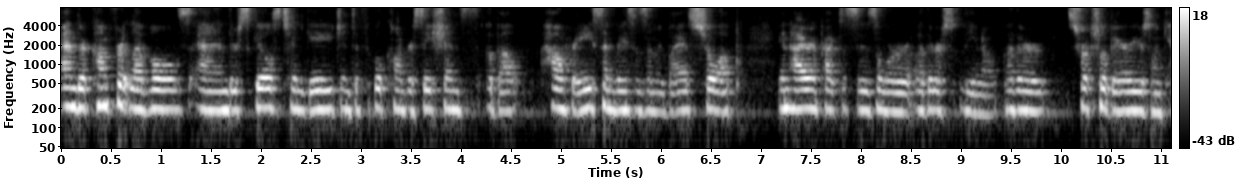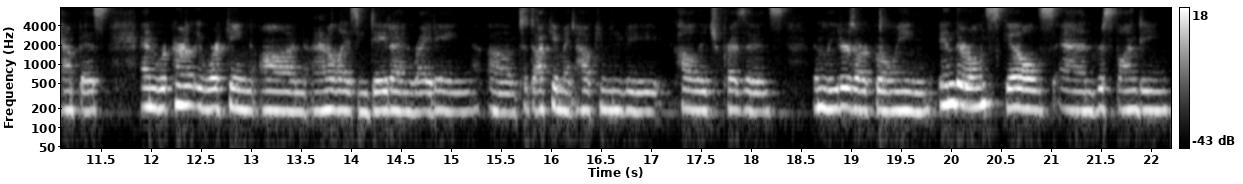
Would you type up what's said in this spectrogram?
and their comfort levels and their skills to engage in difficult conversations about how race and racism and bias show up in hiring practices or other, you know, other structural barriers on campus. And we're currently working on analyzing data and writing um, to document how community college presidents and leaders are growing in their own skills and responding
